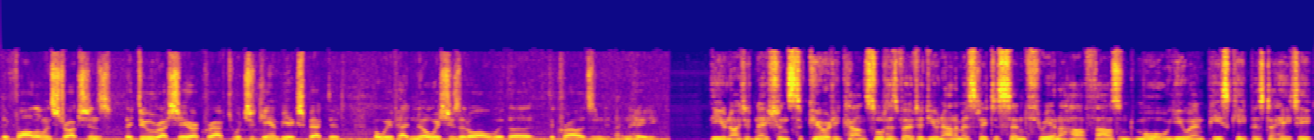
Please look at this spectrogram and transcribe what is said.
They follow instructions. They do rush the aircraft, which can be expected, but we've had no issues at all with uh, the crowds in, in Haiti. The United Nations Security Council has voted unanimously to send 3,500 more UN peacekeepers to Haiti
